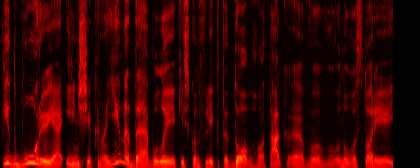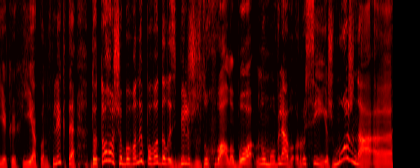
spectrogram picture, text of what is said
Підбурює інші країни, де були якісь конфлікти довго, так е, в, в ну в історії яких є конфлікти, до того, щоб вони поводились більш зухвало. Бо ну мовляв, Росії ж можна е,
